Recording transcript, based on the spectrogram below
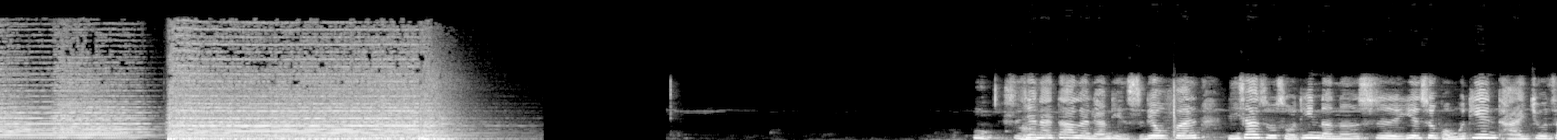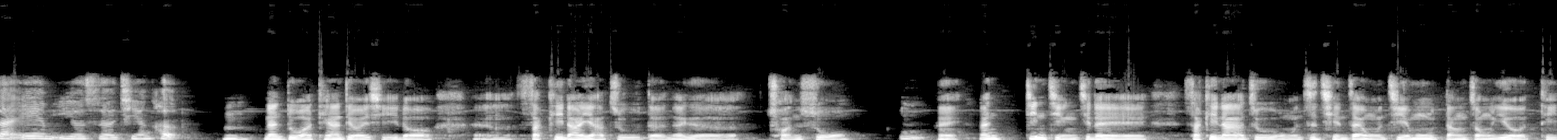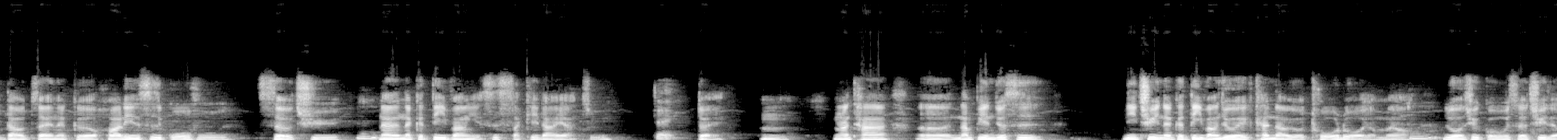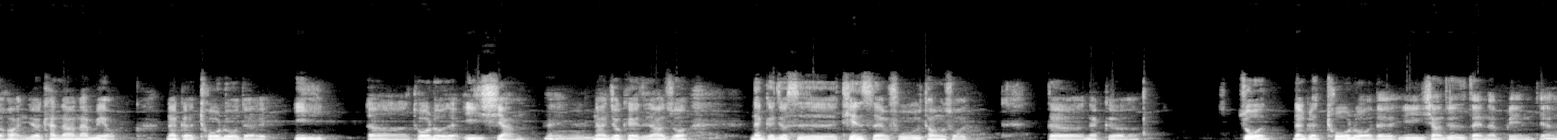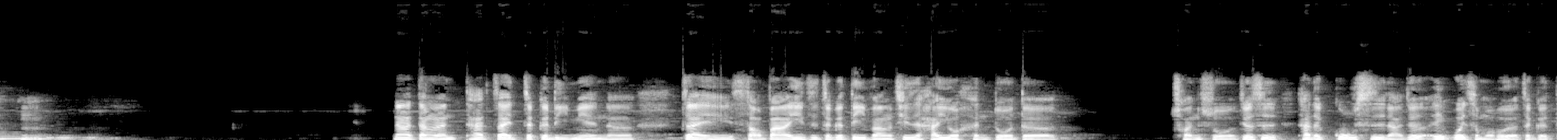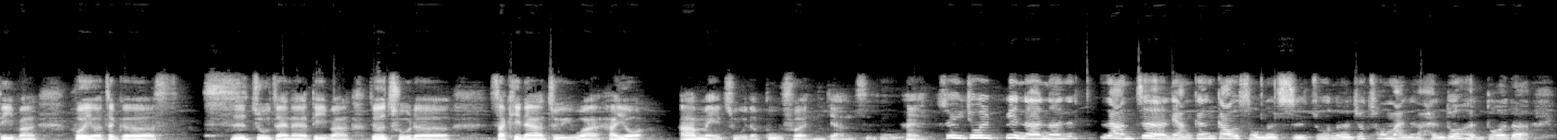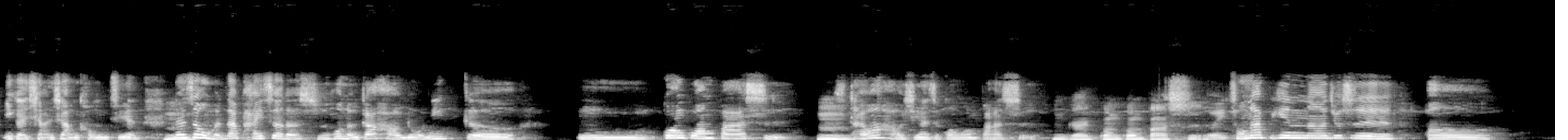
时间来到了两点十六分，以下所锁定的呢是燕声广播电台，就在 AM 一二四二千赫。嗯，咱拄啊听到的是迄个呃萨克拉雅族的那个传说。嗯，哎，咱近景这个萨克拉雅族，我们之前在我们节目当中也有提到，在那个花莲市国服社区，嗯，那那个地方也是萨克拉雅族。对。对，嗯。那它呃那边就是你去那个地方就会看到有陀螺有没有？嗯。如果去国五社区的话，你就看到那边有那个陀螺的意呃陀螺的意象，嗯。那你就可以知道说那个就是天神福通所的那个做那个陀螺的意象就是在那边这样，嗯。那当然，它在这个里面呢。在扫巴遗址这个地方，其实还有很多的传说，就是它的故事啦。就是诶，为什么会有这个地方，会有这个石柱在那个地方？就是除了萨克拉族以外，还有阿美族的部分这样子。嗯，所以就会变得呢，让这两根高耸的石柱呢，就充满了很多很多的一个想象空间。但是我们在拍摄的时候呢，刚好有那个。嗯，观光巴士，嗯，台湾好行还是观光巴士？应该观光巴士。对，从那边呢，就是嗯，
